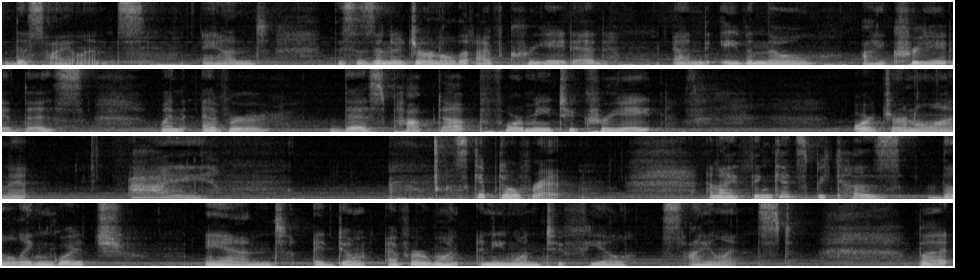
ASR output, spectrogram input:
the silence. And this is in a journal that I've created. And even though I created this, whenever this popped up for me to create or journal on it, I skipped over it. And I think it's because the language, and I don't ever want anyone to feel silenced. But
